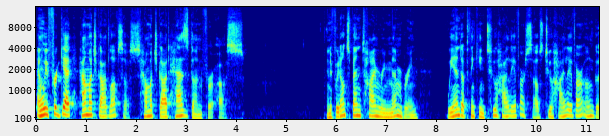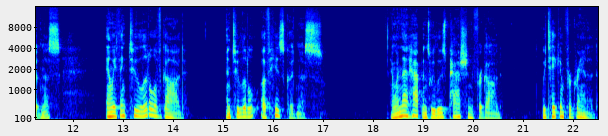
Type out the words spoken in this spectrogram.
and we forget how much God loves us, how much God has done for us. And if we don't spend time remembering, we end up thinking too highly of ourselves, too highly of our own goodness, and we think too little of God and too little of His goodness. And when that happens, we lose passion for God. We take Him for granted.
